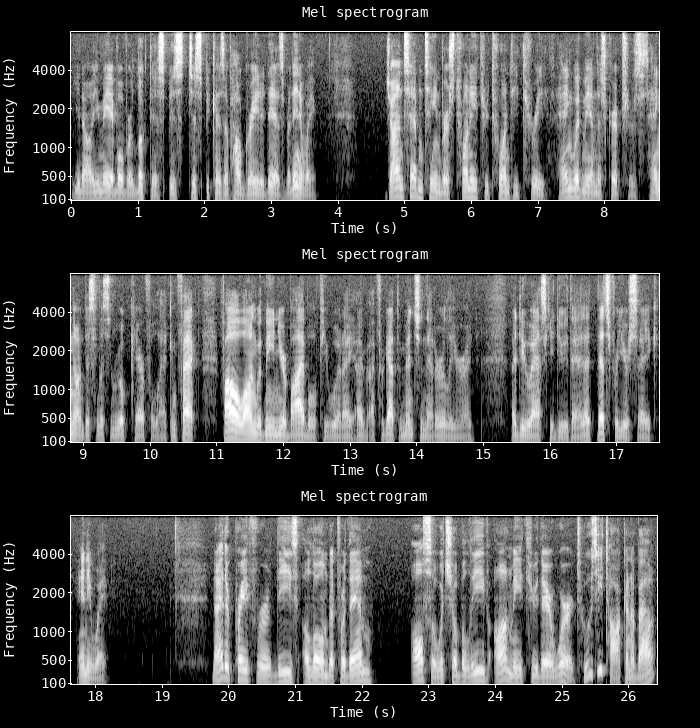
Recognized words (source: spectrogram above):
you know, you may have overlooked this just because of how great it is. But anyway, John 17, verse 20 through 23. Hang with me on the scriptures. Hang on, just listen real careful. Like, in fact, follow along with me in your Bible if you would. I, I, I forgot to mention that earlier. I, I do ask you do that. that. That's for your sake. Anyway, neither pray for these alone, but for them also which shall believe on me through their words. Who's he talking about?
